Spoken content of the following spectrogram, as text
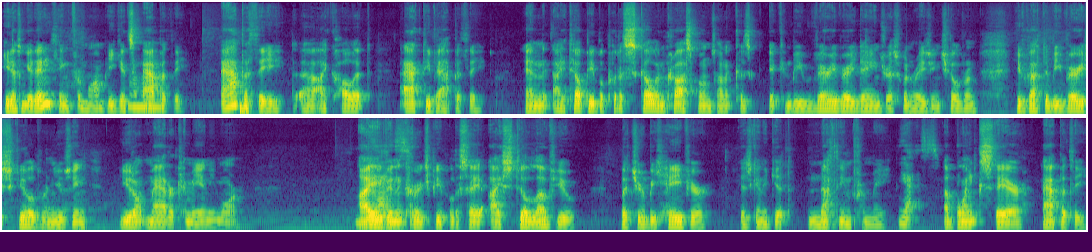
he doesn't get anything from mom. He gets Mhm. apathy. Apathy, uh, I call it active apathy. And I tell people put a skull and crossbones on it because it can be very, very dangerous when raising children. You've got to be very skilled when using you don't matter to me anymore. I even encourage people to say, I still love you, but your behavior is going to get nothing from me Yes. a blank stare, apathy,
